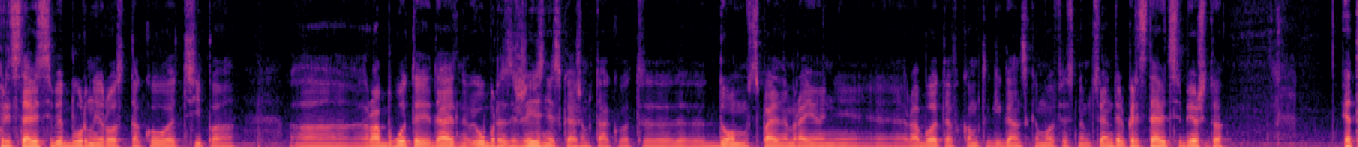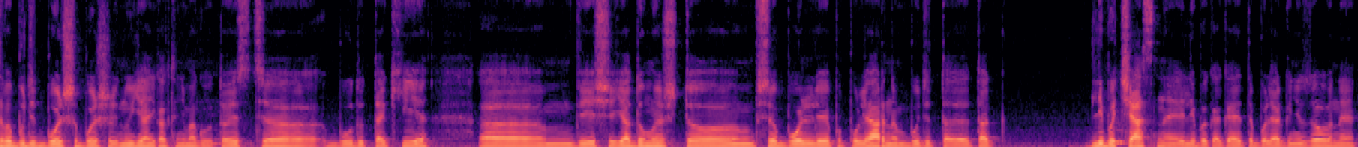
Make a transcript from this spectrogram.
представить себе бурный рост такого типа э, работы, да, образ жизни, скажем так, вот э, дом в спальном районе, э, работа в каком-то гигантском офисном центре, представить себе, что этого будет больше, больше, ну я как-то не могу. То есть э, будут такие Эм, вещи. Я думаю, что все более популярным будет э, так либо частная, либо какая-то более организованная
